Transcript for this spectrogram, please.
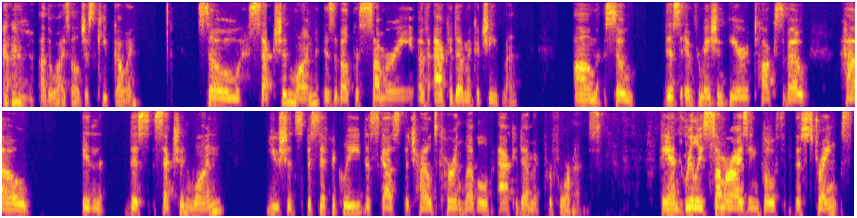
Otherwise, I'll just keep going. So section one is about the summary of academic achievement. Um, so this information here talks about how in this section one, you should specifically discuss the child's current level of academic performance and really summarizing both the strengths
